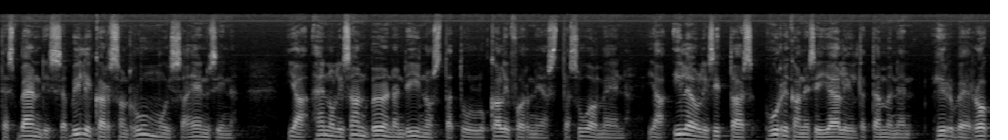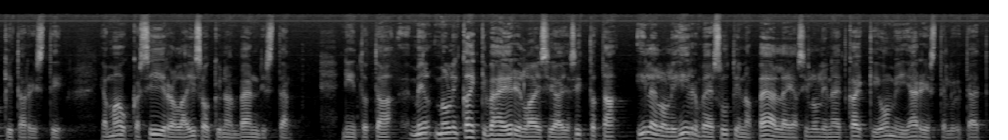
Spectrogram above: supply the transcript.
tässä bändissä. Billy Carson rummuissa ensin, ja hän oli San Bernardinosta tullut Kaliforniasta Suomeen ja Ile oli sitten taas Hurrikanesin jäljiltä tämmöinen hirveä rockitaristi ja Maukka Siirala Isokynän bändistä. Niin tota, me, me olin kaikki vähän erilaisia ja sitten tota, Ilellä oli hirveä sutina päällä ja sillä oli näitä kaikki omia järjestelyitä. Et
